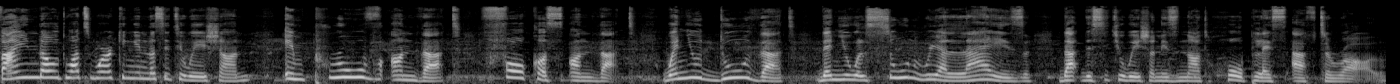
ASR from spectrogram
Find out what's working in the situation, improve on that, focus on that. When you do that, then you will soon realize that the situation is not hopeless after all.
